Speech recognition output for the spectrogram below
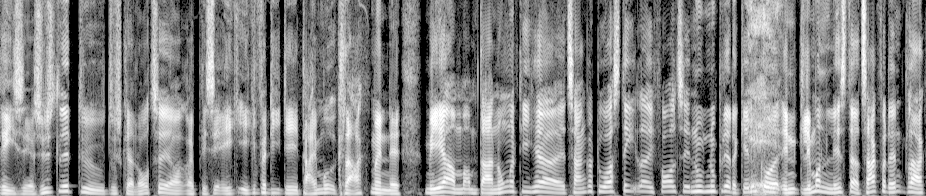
Riese, jeg synes lidt, du, du skal have lov til at replicere. Ikke, ikke fordi det er dig mod Clark, men uh, mere om, om der er nogle af de her uh, tanker, du også deler i forhold til... Nu, nu bliver der gennemgået yeah. en glimrende liste, og tak for den, Clark.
